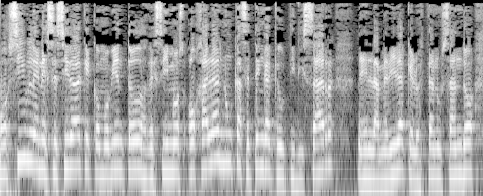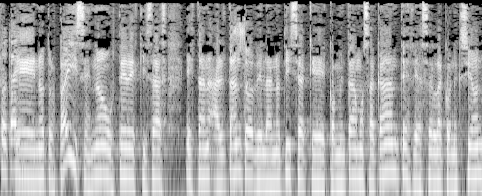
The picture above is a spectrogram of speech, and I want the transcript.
posible necesidad que, como bien todos decimos, ojalá nunca se tenga que utilizar en la medida que lo están usando en otros países, ¿no? Ustedes quizás están al tanto de la noticia que comentábamos acá antes de hacer la conexión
